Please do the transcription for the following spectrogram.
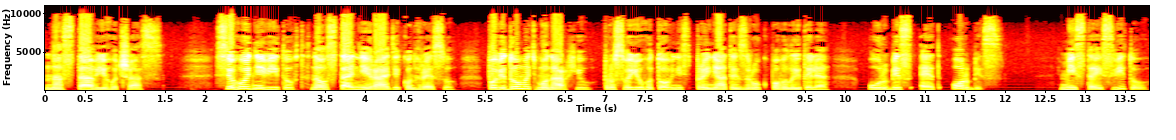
настав його час. Сьогодні Вітовт на останній раді Конгресу повідомить монархів про свою готовність прийняти з рук повелителя Урбіс ет Орбіс, міста і світу,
